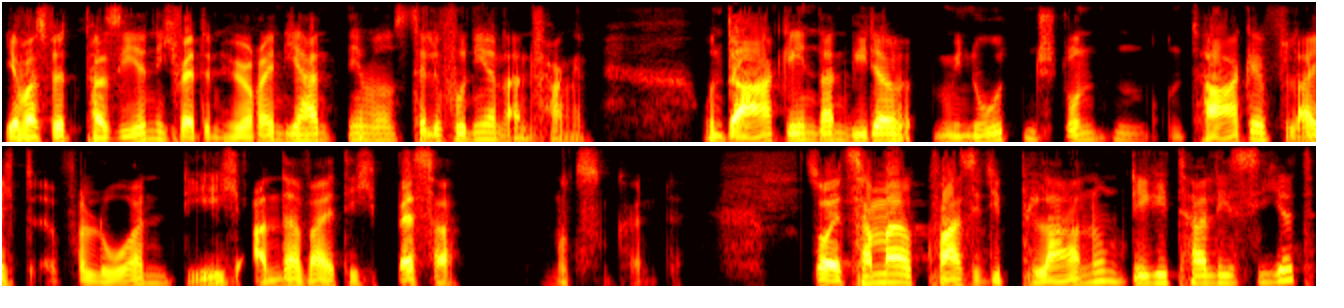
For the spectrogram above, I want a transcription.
ja, was wird passieren? Ich werde den Hörer in die Hand nehmen und uns telefonieren anfangen. Und da gehen dann wieder Minuten, Stunden und Tage vielleicht verloren, die ich anderweitig besser nutzen könnte. So, jetzt haben wir quasi die Planung digitalisiert.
